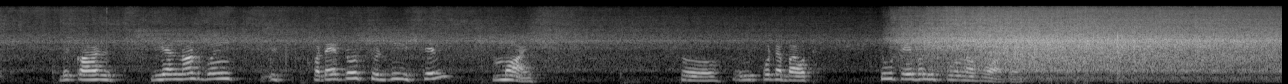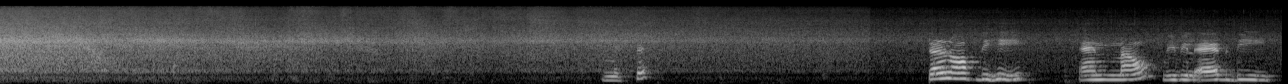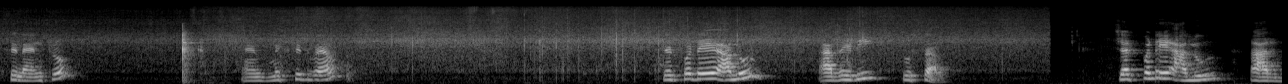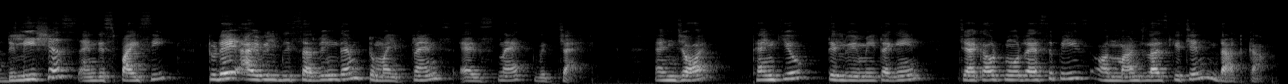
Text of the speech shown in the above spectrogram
because we are not going, potatoes should be still moist. So we put about 2 tablespoons of water. Mix it. Turn off the heat and now we will add the cilantro and mix it well. Chatpate aloo are ready to serve. Chatpate aloos are delicious and spicy. Today I will be serving them to my friends as snack with chai. Enjoy. Thank you. Till we meet again. Check out more recipes on manjulaskitchen.com.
